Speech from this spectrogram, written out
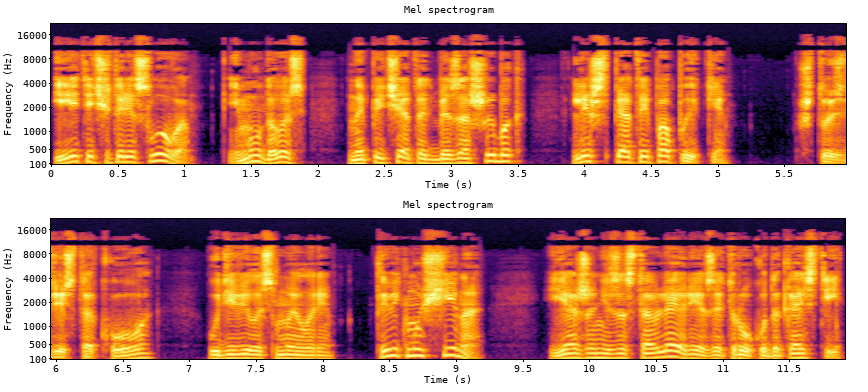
И эти четыре слова ему удалось напечатать без ошибок лишь с пятой попытки. «Что здесь такого?» — удивилась Мэлори. «Ты ведь мужчина. Я же не заставляю резать руку до кости.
